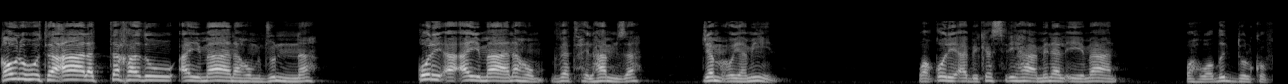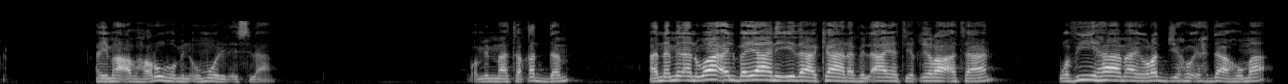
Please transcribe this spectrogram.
قوله تعالى اتخذوا أيمانهم جنة قرئ أيمانهم بفتح الهمزة جمع يمين وقرئ بكسرها من الإيمان وهو ضد الكفر أي ما أظهروه من أمور الإسلام. ومما تقدم أن من أنواع البيان إذا كان في الآية قراءتان وفيها ما يرجح إحداهما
